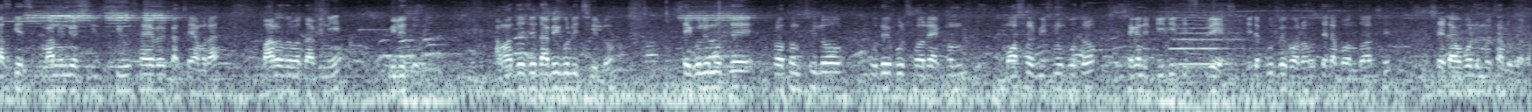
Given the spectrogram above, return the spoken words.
আজকে মাননীয় সিউ সাহেবের কাছে আমরা বারো দফা দাবি নিয়ে মিলিত হই। আমাদের যে দাবিগুলি ছিল, সেগুলির মধ্যে প্রথম ছিল উদয়পুর শহরে এখন মশার বিষ্ণু উপদ্রব, সেখানে ডিডিটি স্প্রে, যেটা পূর্বে করা হতো এটা বন্ধ আছে, সেটা অবলম্বন চালু করা।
